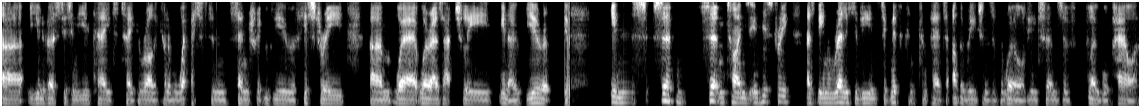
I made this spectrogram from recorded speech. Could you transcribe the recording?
uh, universities in the UK to take a rather kind of Western centric view of history, um, where whereas actually, you know, Europe in certain certain times in history has been relatively insignificant compared to other regions of the world in terms of global power.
